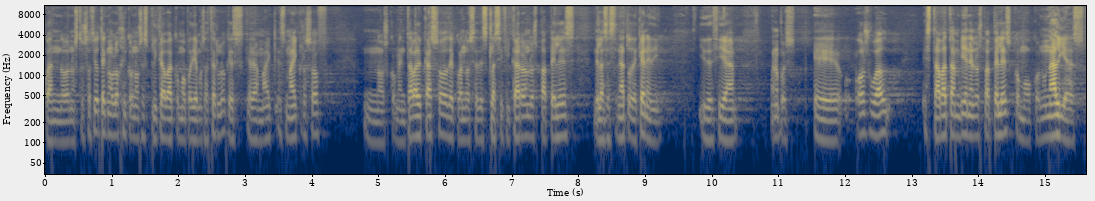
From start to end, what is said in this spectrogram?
Cuando nuestro socio tecnológico nos explicaba cómo podíamos hacerlo, que es, era es Microsoft, nos comentaba el caso de cuando se desclasificaron los papeles del asesinato de Kennedy. Y decía, bueno, pues eh, Oswald estaba también en los papeles como con un alias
